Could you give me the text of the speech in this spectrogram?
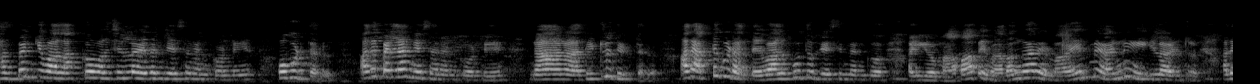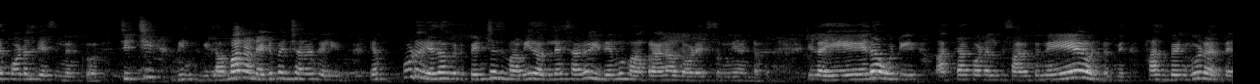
హస్బెండ్కి వాళ్ళ అక్క వాళ్ళ చెల్లో ఏదైనా చేశారనుకోండి పొగుడతారు. అదే పెళ్ళాం చేశారనుకోండి నా నా తిట్లు తిడతారు. అదే అత్త కూడా అంతే వాళ్ళ కూతురు చేసింది అనుకో అయ్యో మా పాపే మా బంగారే మా ఏమే అని ఇలా అంటారు. అదే కోడలు చేసిందనుకో చిచ్చి దీనికి వీళ్ళమ్మ నన్ను ఎటు పెంచారో తెలియదు. ఎప్పుడు ఏదో ఒకటి పెంచేసి మా మీద వదిలేశారు ఇదేమో మా ప్రాణాలు తోడేస్తుంది అంటారు. ఇలా ఏదో ఒకటి అత్త కోడలకు సాగుతూనే ఉంటుంది. హస్బెండ్ కూడా అంతే.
